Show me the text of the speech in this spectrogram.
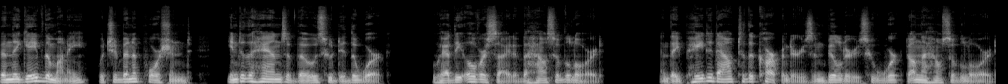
Then they gave the money, which had been apportioned, into the hands of those who did the work, who had the oversight of the house of the Lord, and they paid it out to the carpenters and builders who worked on the house of the Lord,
